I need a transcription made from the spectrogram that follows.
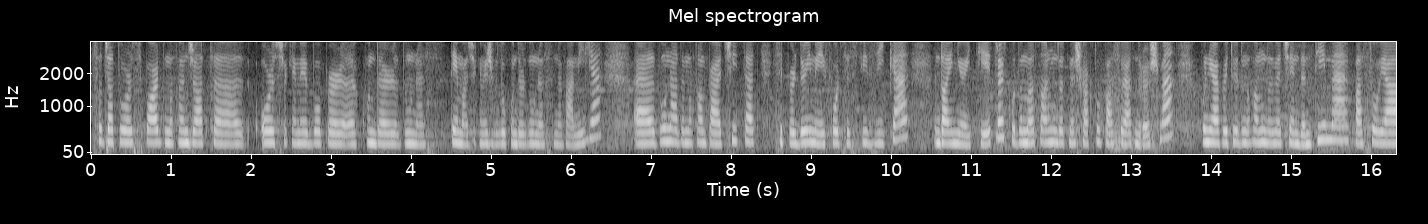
Sot gjatë orës së parë, domethënë gjatë orës që kemi bo për kundër dhunës, tema që kemi zhvillu kundër dhunës në familje, dhuna domethënë paraqitet si përdorimi i forcës fizike ndaj njëri tjetrit, ku domethonë mundet me shkaktu pasoja të ndryshme, ku njëra prej tyne domethonë mundet me qenë dëmtime, pasoja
